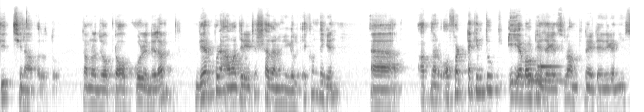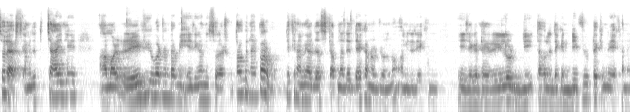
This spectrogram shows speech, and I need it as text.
দিচ্ছি না আপাতত। তো আমরা জবটা অফ করে দিলাম, দেওয়ার পরে আমাদের এটা সাজানো হয়ে গেল। এখন দেখেন আপনার অফারটা কিন্তু এই অ্যাবাউটের জায়গায় ছিল, আমি কিন্তু এটা জায়গায় নিয়ে চলে আসছি। আমি যদি চাই যে আমার রিভিউ বাটনটা আমি এই জায়গায় চলে আসব। তাও কিন্তু আমি পারব। দেখেন আমি আর জাস্ট আপনাদের দেখানোর জন্য, আমি যদি এখন এই জায়গাটায় রিলোড দিই, তাহলে দেখেন রিভিউটা কিন্তু এখানে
